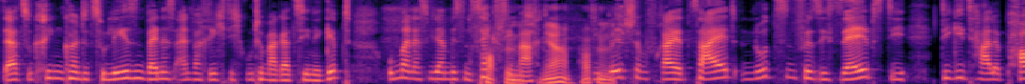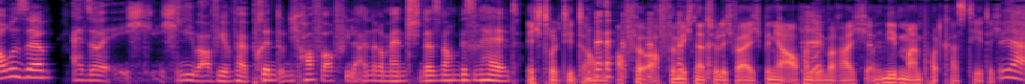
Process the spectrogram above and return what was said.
dazu kriegen könnte zu lesen, wenn es einfach richtig gute Magazine gibt und man das wieder ein bisschen sexy macht. Ja, hoffentlich. Die bildschirmfreie Zeit nutzen für sich selbst, die digitale Pause. Also ich, ich liebe auf jeden Fall Print und ich hoffe auch viele andere Menschen, dass es noch ein bisschen hält. Ich drücke die Daumen, auch für, auch für mich natürlich, weil ich bin ja auch in dem Bereich neben meinem Podcast tätig. Ja.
